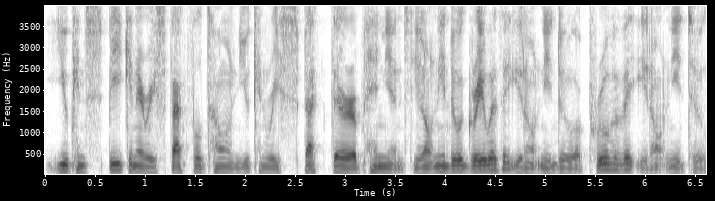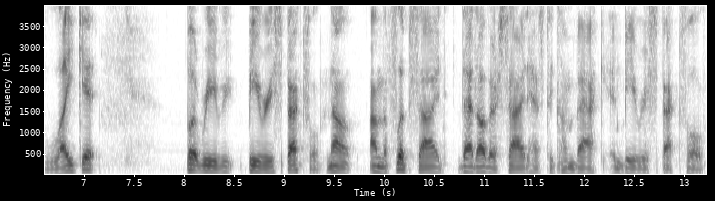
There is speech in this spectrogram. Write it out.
You can speak in a respectful tone. You can respect their opinions. You don't need to agree with it. You don't need to approve of it. You don't need to like it but re- be respectful. Now, on the flip side, that other side has to come back and be respectful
